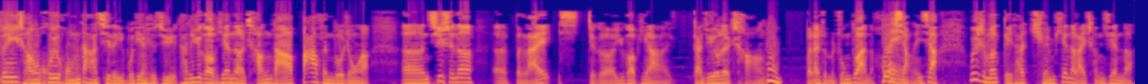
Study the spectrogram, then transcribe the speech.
非常恢弘大气的一部电视剧，它的预告片呢长达八分多钟啊。嗯，其实呢，呃，本来这个预告片啊感觉有点长，嗯，本来准备中断的，后来想了一下，为什么给它全篇的来呈现呢？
